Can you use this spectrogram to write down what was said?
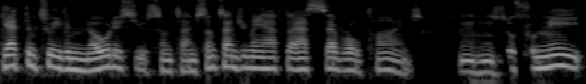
get them to even notice you sometimes. Sometimes you may have to ask several times. Mhm. So for me,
